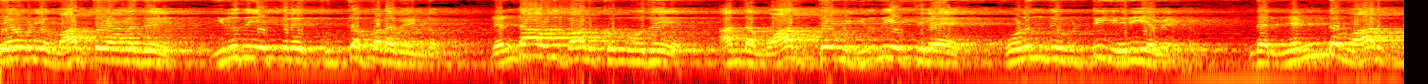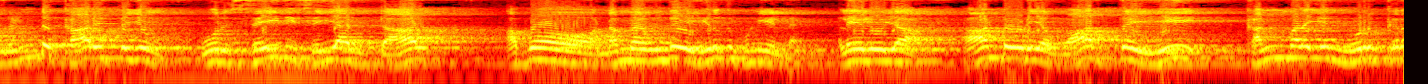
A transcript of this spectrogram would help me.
தேவனுடைய வார்த்தையானது இருதயத்திலே குத்தப்பட வேண்டும். ரெண்டாவது பார்க்கும்போது அந்த வார்த்தை இருதயத்திலே கொழுந்து விட்டு எரிய வேண்டும். இந்த ரெண்டு வார்த்தை ரெண்டு காரியத்தையும் ஒரு செய்தி செய்யாவிட்டால் அப்போ நம்ம வந்து இருந்து புண்ணியம் இல்லை. அலையலூயா ஆண்டோடைய வார்த்தை கண்மலையை நொறுக்கிற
